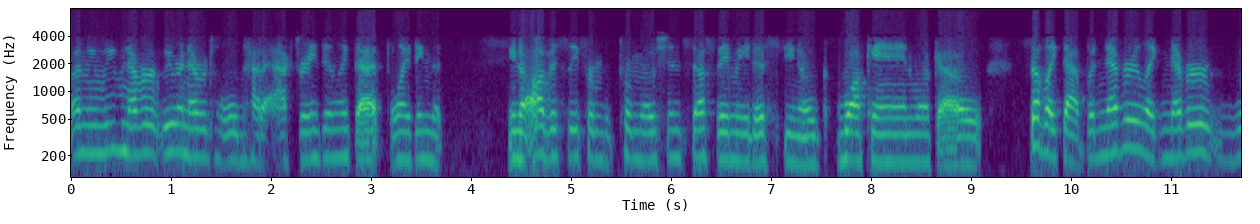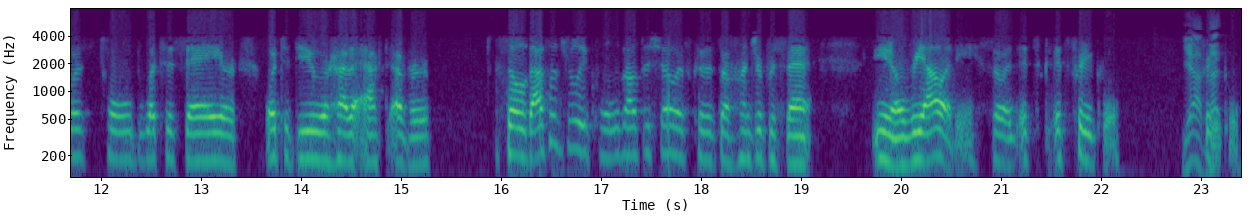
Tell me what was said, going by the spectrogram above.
I mean, we've never we were never told how to act or anything like that. The only thing that you know, obviously from promotion stuff, they made us, you know, walk in, walk out, stuff like that, but never like never was told what to say or what to do or how to act ever. So that's what's really cool about the show is because it's a hundred percent, you know, reality. So it's it's pretty cool. Yeah, that, cool.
